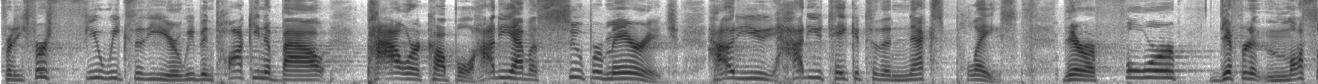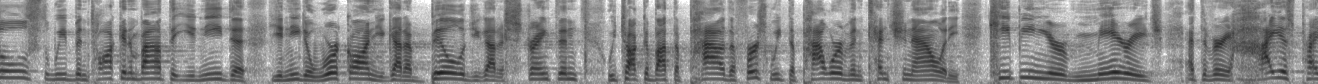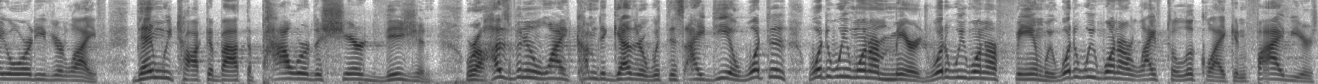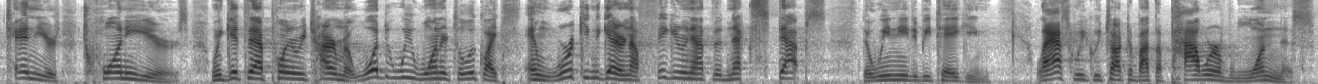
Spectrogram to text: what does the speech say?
For these first few weeks of the year, we've been talking about power couple. How do you have a super marriage? How do you how do you take it to the next place? There are four different muscles we've been talking about that you need to you need to work on you got to build you got to strengthen. We talked about the power the first week the power of intentionality keeping your marriage at the very highest priority of your life. Then we talked about the power of the shared vision where a husband and wife come together with this idea what do what do we want our marriage? What do we want our family? What do we want our life to look like in 5 years 10 years 20 years? We get to that point of retirement, what do we want it to look like? And working together, now figuring out the next steps that we need to be taking. Last week, we talked about the power of oneness.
